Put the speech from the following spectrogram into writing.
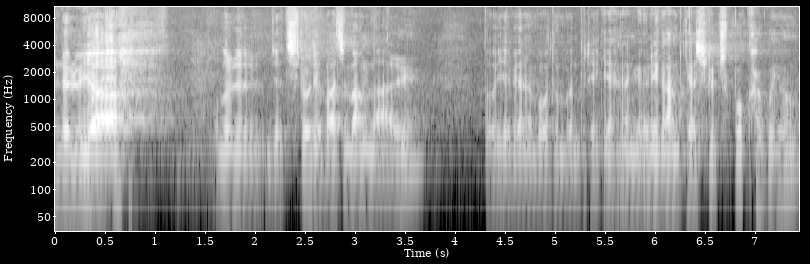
할렐루야. 오늘 이제 7월의 마지막 날 또 예배하는 모든 분들에게 하나님의 은혜가 함께 하시길 축복하고요.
